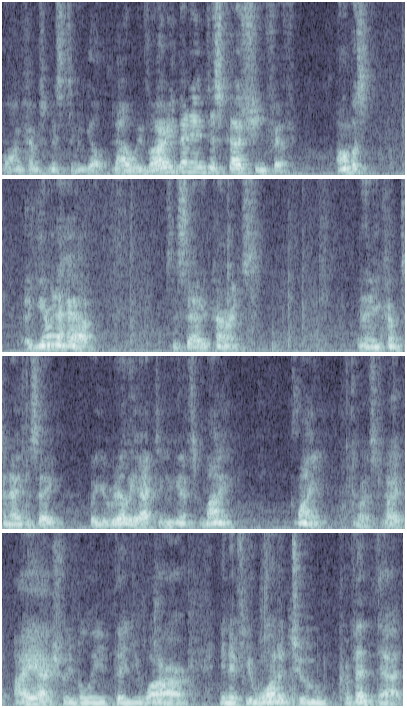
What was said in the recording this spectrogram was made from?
Along comes Mr. McGill. Now, we've already been in discussion for almost a year and a half since that occurrence. And then you come tonight and say, well, you're really acting against my client I. I actually believe that you are, and if you wanted to prevent that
